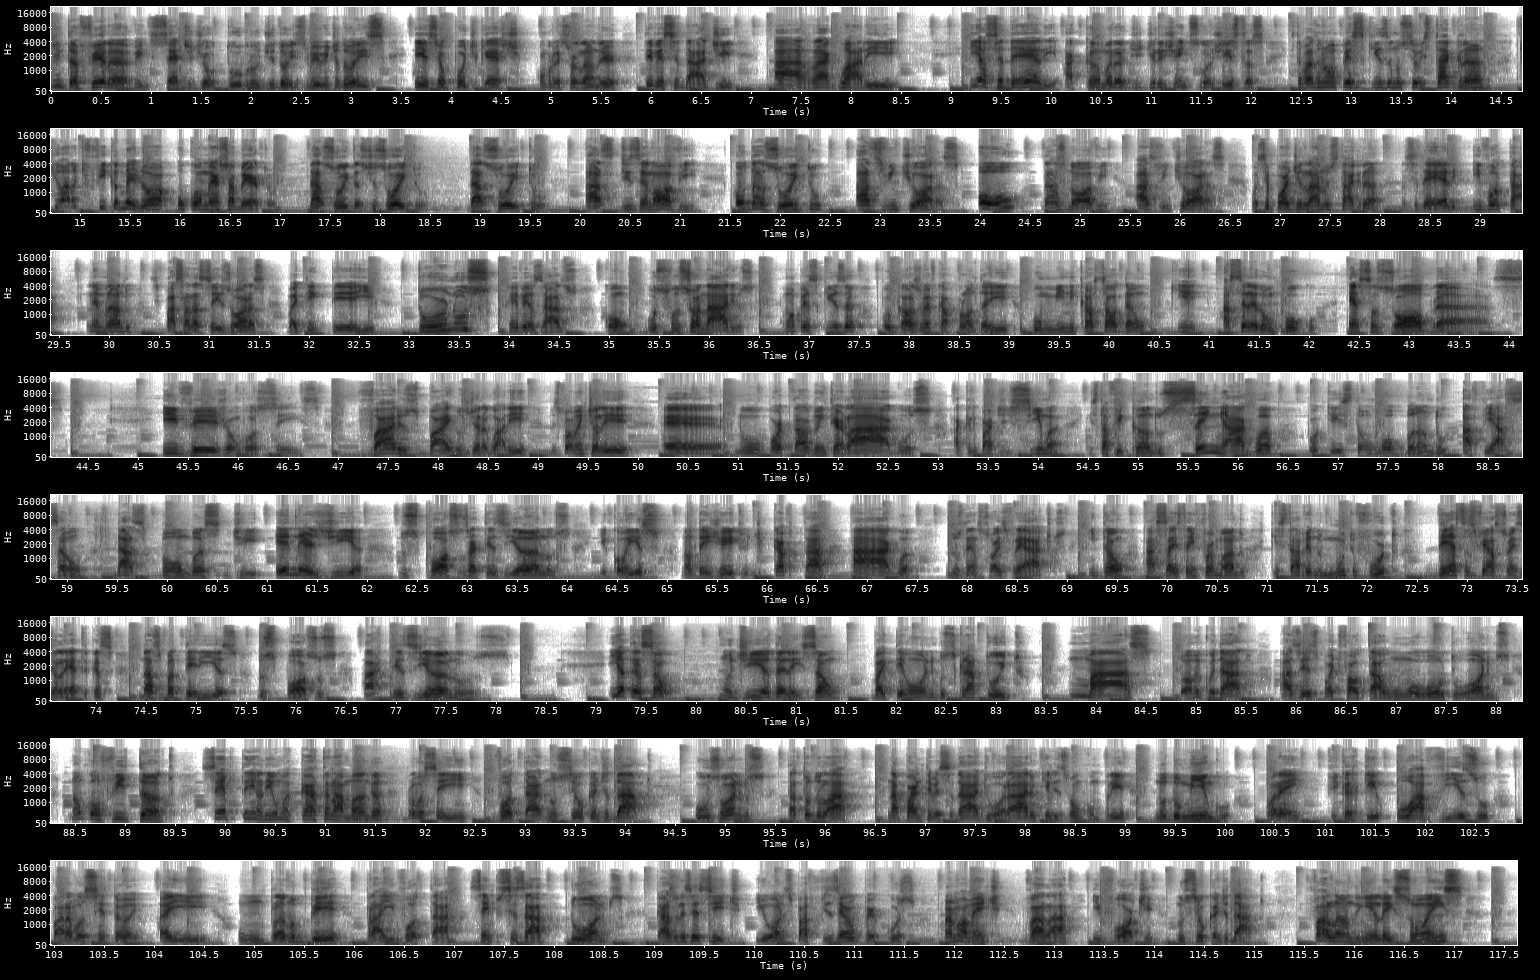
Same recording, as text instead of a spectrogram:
Quinta-feira, 27 de outubro de 2022, esse é o podcast com o professor Lander, TV Cidade Araguari. E a CDL, a Câmara de Dirigentes Logistas, está fazendo uma pesquisa no seu Instagram. Que hora que fica melhor o comércio aberto? Das 8 às 18? Das 8 às 19? Ou das 8 às 20 horas? Ou das 9 às 20 horas? Você pode ir lá no Instagram da CDL e votar. Lembrando, se passar das 6 horas, vai ter que ter aí turnos revezados com os funcionários. É uma pesquisa por causa vai ficar pronto aí o mini calçadão que acelerou um pouco essas obras. E vejam vocês, vários bairros de Araguari, principalmente ali é, no portal do Interlagos, aquele parte de cima, está ficando sem água porque estão roubando a fiação das bombas de energia dos poços artesianos e com isso não tem jeito de captar a água dos lençóis freáticos. Então, a SAI está informando que está havendo muito furto dessas fiações elétricas nas baterias dos poços artesianos. E atenção, no dia da eleição vai ter ônibus gratuito, mas tome cuidado às vezes pode faltar um ou outro ônibus. Não confie tanto. Sempre tem ali uma carta na manga para você ir votar no seu candidato. Os ônibus tá todo lá na parte da TV Cidade, o horário que eles vão cumprir no domingo. Porém, fica aqui o aviso para você ter aí um plano B para ir votar sem precisar do ônibus. Caso necessite e o ônibus fizer o percurso, normalmente vá lá e vote no seu candidato. Falando em eleições,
